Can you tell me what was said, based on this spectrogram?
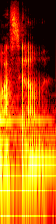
مع السلامة.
